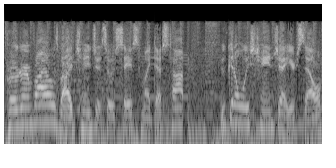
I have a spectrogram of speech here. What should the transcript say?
program files, but I changed it so it saves to my desktop. You can always change that yourself.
